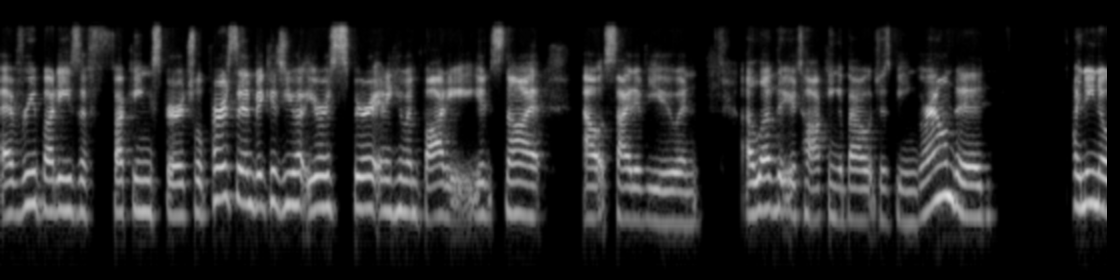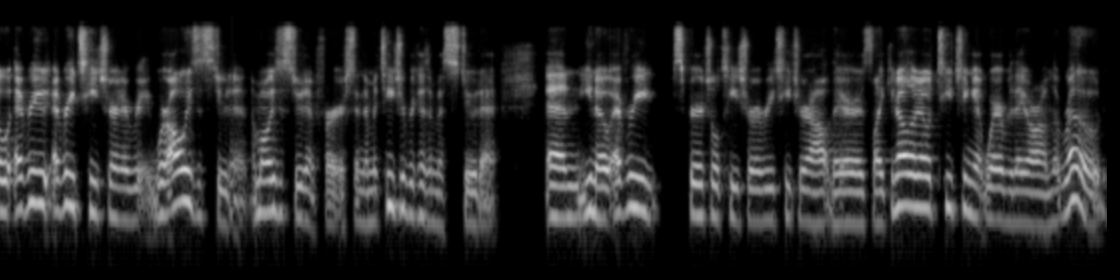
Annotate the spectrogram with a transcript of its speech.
everybody's a fucking spiritual person because you you're a spirit in a human body. It's not outside of you. And I love that you're talking about just being grounded. And you know, every every teacher and every we're always a student. I'm always a student first, and I'm a teacher because I'm a student. And you know, every spiritual teacher, every teacher out there is like, you know, they're teaching it wherever they are on the road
